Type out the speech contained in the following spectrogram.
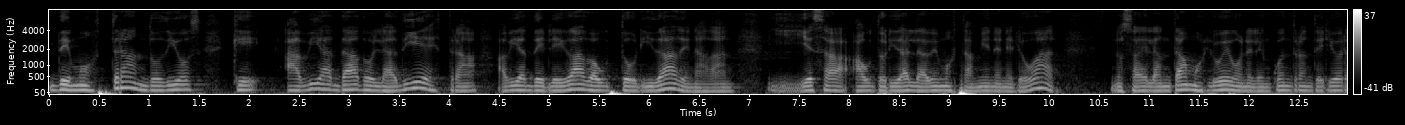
demostrando Dios que había dado la diestra, había delegado autoridad en Adán y esa autoridad la vemos también en el hogar. Nos adelantamos luego en el encuentro anterior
